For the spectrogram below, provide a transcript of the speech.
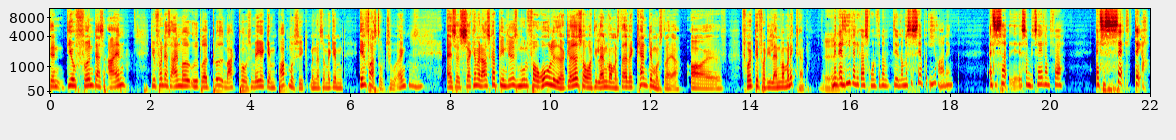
den, de har jo fundet deres egen, de har fundet deres egen måde at udbrede blød magt på, som ikke er gennem popmusik, men som er gennem infrastruktur, ikke? Mm. Altså, så kan man også godt blive en lille smule foruroliget og glæde sig over de lande, hvor man stadigvæk kan demonstrere, og øh, frygte for de lande, hvor man ikke kan. Øh. Men alligevel ikke også, Rune, for når, det, når man så ser på Iran, ikke? Altså, så, øh, som vi talte om før, altså selv der,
